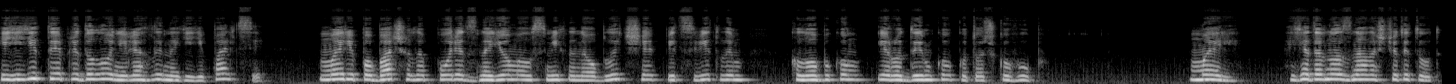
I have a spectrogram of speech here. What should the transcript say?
і її теплі долоні лягли на її пальці, Мері побачила поряд знайоме усміхнене обличчя під світлим клобуком і родимку в куточку губ. Мері, я давно знала, що ти тут.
